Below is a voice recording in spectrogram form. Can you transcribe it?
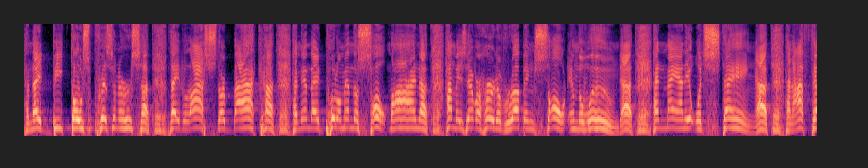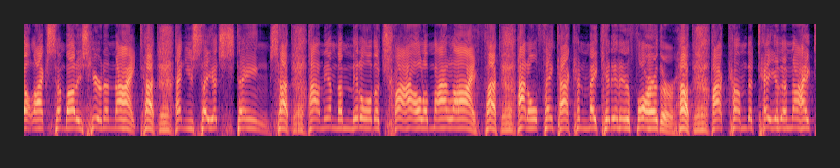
and they'd beat those prisoners. Uh, they'd lash their back, and then they'd put them in the salt mine. how many's ever heard of rubbing salt in the wound? and man, it would sting. and I felt like somebody's here tonight, and you say it stings. I'm in the middle of the trial of my life. I don't think I can make it any farther. I come to tell you tonight,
